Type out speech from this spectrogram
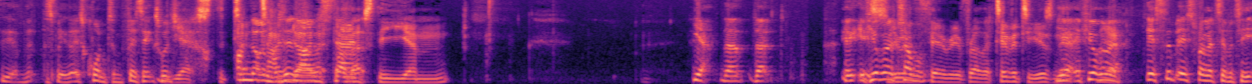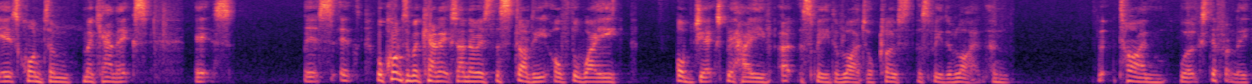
you know, the speed. It's quantum physics, which Yes, the I'm not going to understand. Well, that's the um, yeah, that, that if It's you're going to travel, theory of relativity, isn't yeah, it? Yeah, if you're going Yeah. to, it's it's relativity, it's quantum mechanics, it's it's it. Well, quantum mechanics, I know, is the study of the way objects behave at the speed of light or close to the speed of light, and time works differently.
